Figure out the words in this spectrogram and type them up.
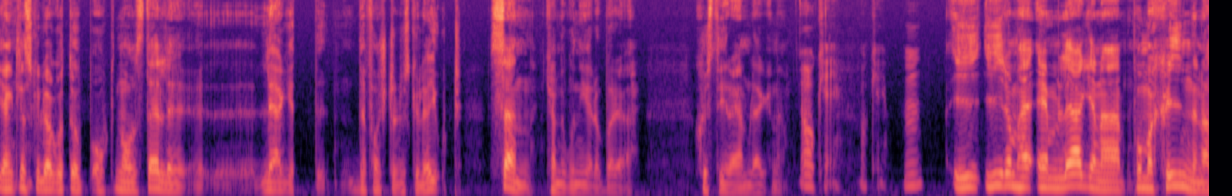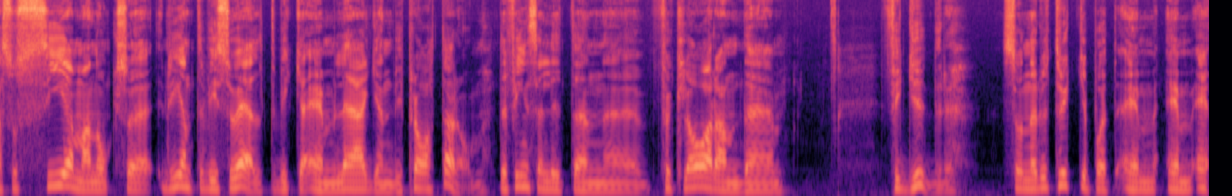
Egentligen skulle jag ha gått upp och nollställa eh, läget det första du skulle ha gjort. Sen kan du gå ner och börja justera M-lägena. Okej, okej. Mm. I, I de här M-lägena på maskinerna så ser man också rent visuellt vilka M-lägen vi pratar om. Det finns en liten eh, förklarande figur. Så när du trycker på ett M, M1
